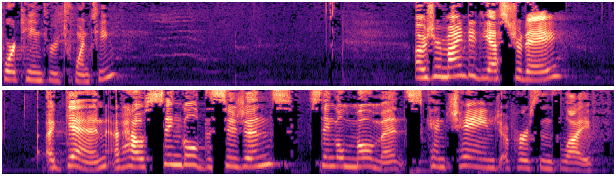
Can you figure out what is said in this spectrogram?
14 through 20. I was reminded yesterday, again, of how single decisions, single moments can change a person's life.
